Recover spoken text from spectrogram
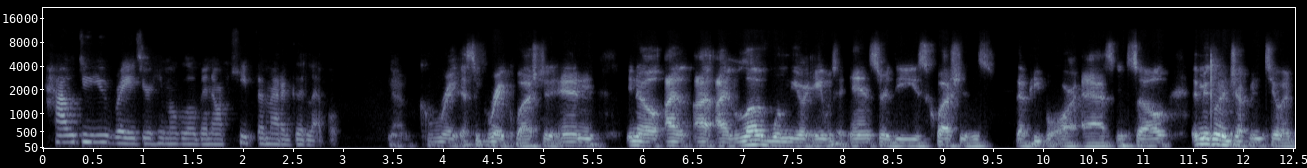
how do you raise your hemoglobin or keep them at a good level? Yeah, great. That's a great question. And, you know, I, I, I love when we are able to answer these questions that people are asking. So let me go and jump into it.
